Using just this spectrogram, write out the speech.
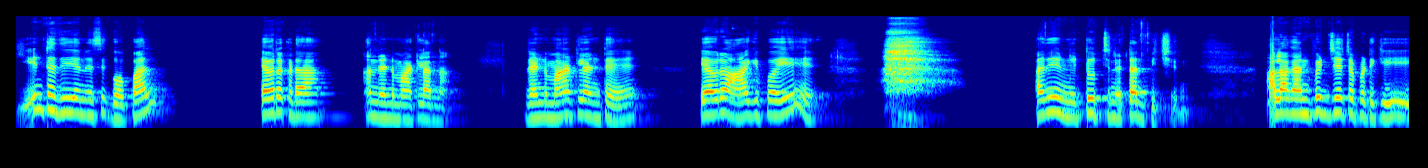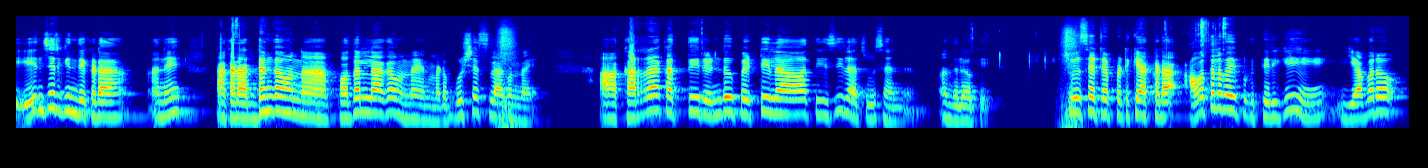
ఏంటది అనేసి గోపాల్ ఎవరక్కడ? అని రెండు మాటలు అన్నా. రెండు మాటలు అంటే ఎవరో ఆగిపోయి అని నిట్టూర్చినట్టు అనిపించింది. అలాగ అనిపించేటప్పటికి ఏం జరిగింది ఇక్కడ? అని అక్కడ అడ్డంగా ఉన్న పొదల్లాగా ఉన్నాయన్నమాట బుషెస్ లాగా ఉన్నాయి. ఆ కర్ర కత్తి రెండు పెట్టి ఇలా తీసి ఇలా చూశాను నేను అందులోకి. చూసేటప్పటికీ అక్కడ అవతల వైపుకి తిరిగి ఎవరో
